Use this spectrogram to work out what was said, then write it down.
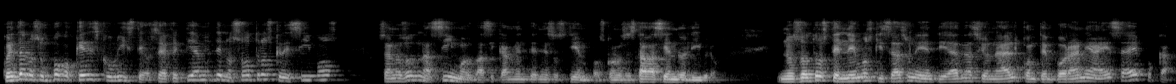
Cuéntanos un poco, ¿qué descubriste? O sea, efectivamente nosotros crecimos, o sea, nosotros nacimos básicamente en esos tiempos, cuando se estaba haciendo el libro. Nosotros tenemos quizás una identidad nacional contemporánea a esa época,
